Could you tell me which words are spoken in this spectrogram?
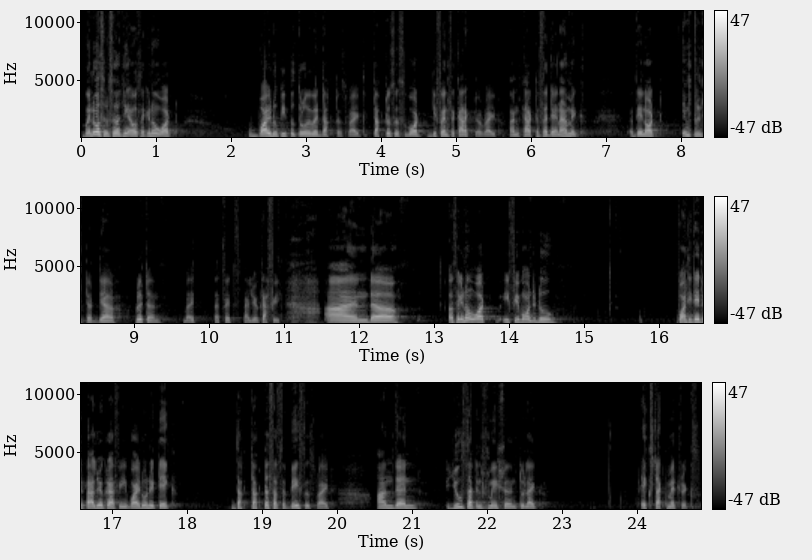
when I was researching, I was like, you know what? Why do people throw away ductus, right? Ductus is what defines a character, right? And characters are dynamic. They're not imprinted, they are written, right? That's why it's paleography. And uh, I was like, you know what? If you want to do quantitative paleography, why don't you take ductus as a basis, right? And then use that information to like extract metrics.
